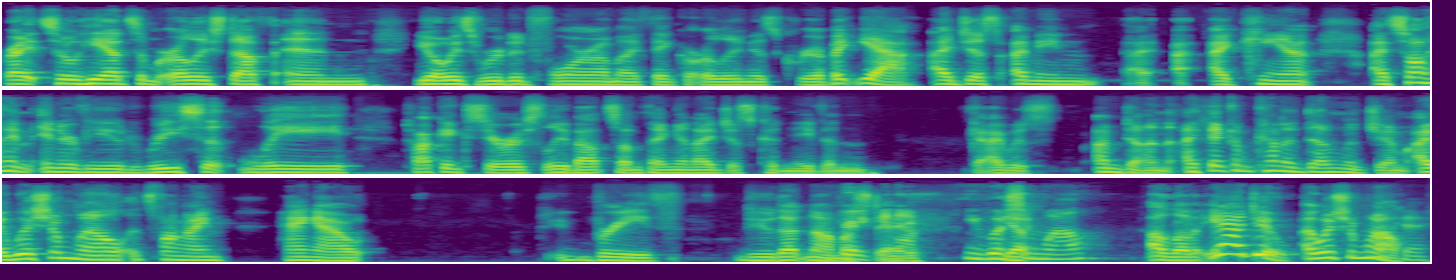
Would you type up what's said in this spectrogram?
Right. So he had some early stuff, and you always rooted for him. I think early in his career, but yeah, I just, I mean, I, I- can't. I saw him interviewed recently, talking seriously about something, and I just couldn't even. I was, I'm done. I think I'm kind of done with Jim. I wish him well. It's fine. Hang out, breathe, do that namaste. You wish Yep. him well. I love it. Yeah, I do. I wish him well Okay.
